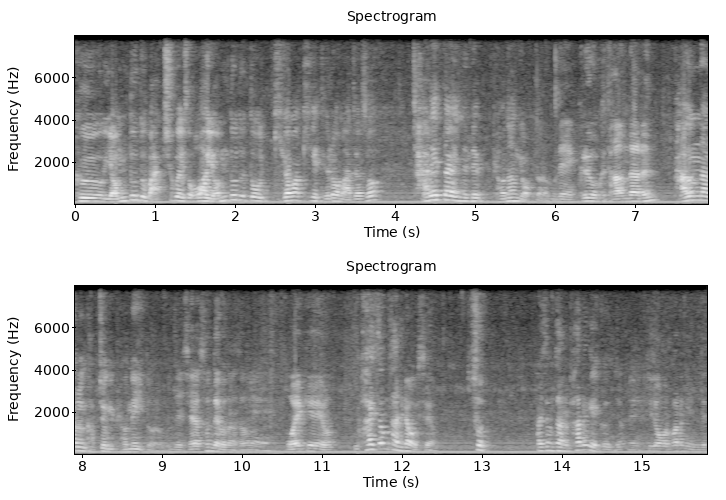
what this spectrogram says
그 염도도 맞추고 해서 와 염도도 또 기가 막히게 들어맞아서 잘했다 했는데 변한 게 없더라고요. 네 그리고 그 다음 날은 다음 날은 갑자기 변해 있더라고요. 이제 제가 손대고 나서 네. 뭐 할게요 활성탄이라고 있어요 숯 활성탄을 파는 게 있거든요 네. 기성으로 파는 게 있는데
